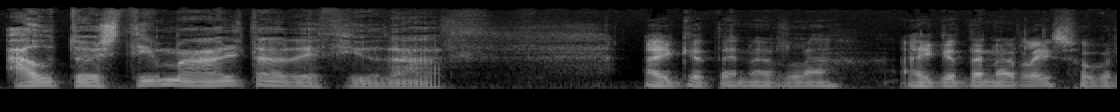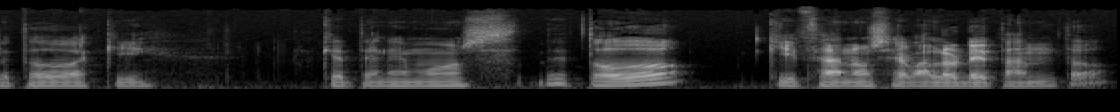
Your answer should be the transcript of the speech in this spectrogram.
autoestima alta de ciudad. Hay que tenerla, hay que tenerla y sobre todo aquí, que tenemos de todo, quizá no se valore tanto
